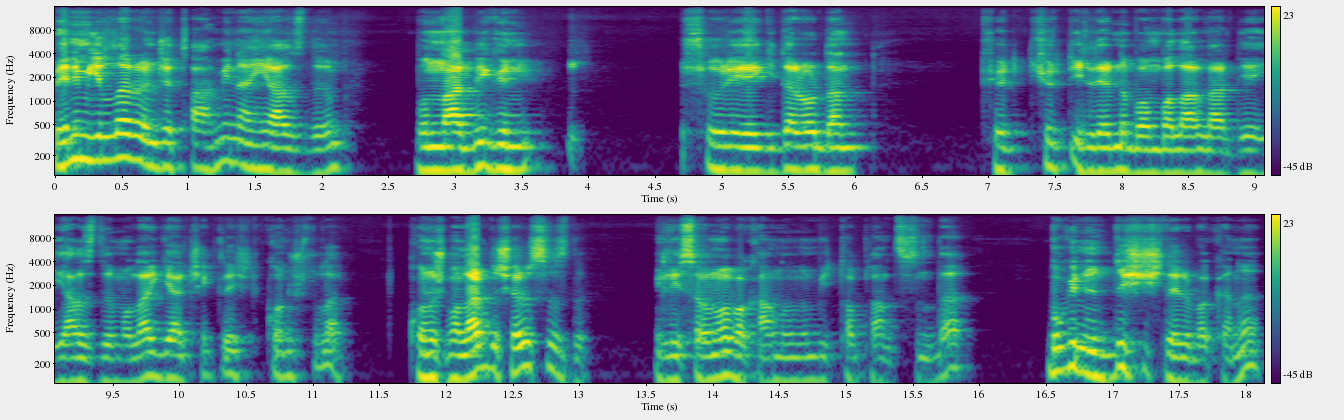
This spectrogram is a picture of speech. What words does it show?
Benim yıllar önce tahminen yazdığım bunlar bir gün Suriye'ye gider oradan Kürt, Kürt illerini bombalarlar diye yazdığım olay gerçekleşti. Konuştular. Konuşmalar dışarı sızdı. Milli Savunma Bakanlığı'nın bir toplantısında bugünün Dışişleri Bakanı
